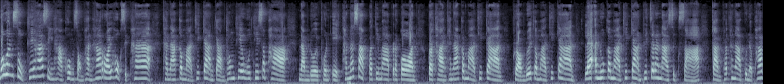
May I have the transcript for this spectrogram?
เมื่อวันศุกร์ที่ 5 สิงหาคม 2565 คณะกรรมาธิการการท่องเที่ยววุฒิสภานำโดยพลเอกธนศักดิ์ปฏิมาประกรณ์ ประธานคณะกรรมาธิการ พร้อมด้วยกรรมาธิการ และอนุกรรมาธิการพิจารณาศึกษา การพัฒนาคุณภาพ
